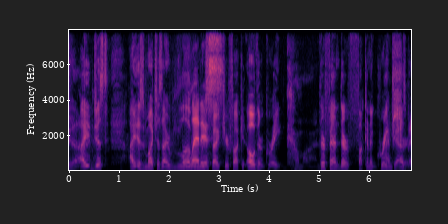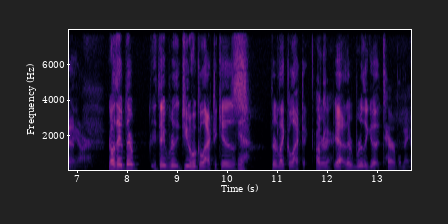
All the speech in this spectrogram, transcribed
Man. I just, I as much as I love and respect your fucking. Oh, they're great. Come on. They're fan. They're fucking a great I'm jazz sure band. they are. No, they they're they really. Do you know who Galactic is? Yeah. they're like Galactic. They're- Okay. yeah, they're really good. Terrible name.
